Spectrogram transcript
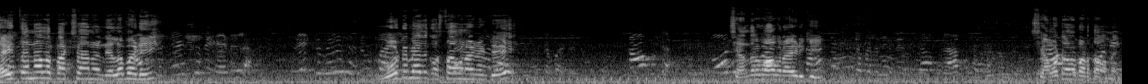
రైతన్నాల పక్షాన నిలబడి రోడ్డు మీదకి వస్తా ఉన్నాడంటే చంద్రబాబు నాయుడికి చెమటలు పడతా ఉన్నాయి.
